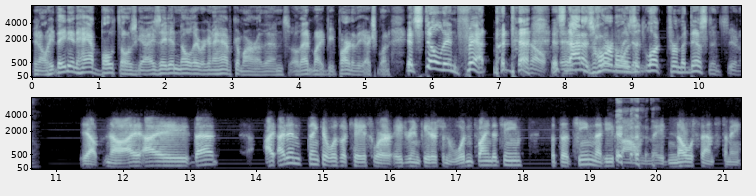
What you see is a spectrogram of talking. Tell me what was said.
you know, they didn't have both those guys. They didn't know they were going to have Kamara then, so that might be part of the explanation. It still didn't fit, but uh, No, it's it- not it as horrible as it didn't. looked from a distance, you know. Yeah, no, I, I that I, I didn't think it was a case where Adrian Peterson wouldn't find a team, but the team that he found made no sense to me.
